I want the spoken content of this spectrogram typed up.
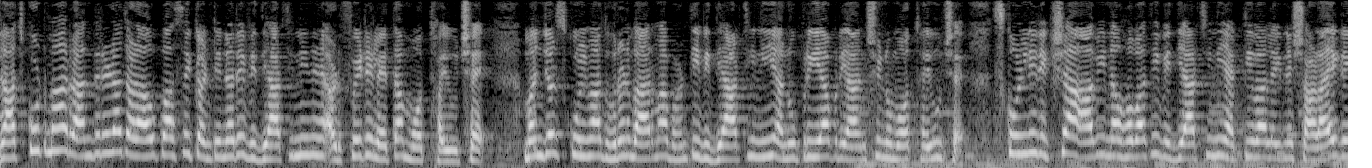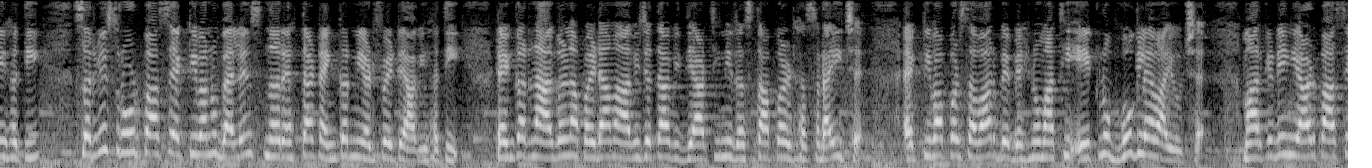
રાજકોટમાં રાંદેરડા તળાવ પાસે કન્ટેનરે વિદ્યાર્થીનીને અડફેટે લેતા મોત થયું છે. મંજર સ્કૂલમાં ધોરણ બારમાં ભણતી વિદ્યાર્થીની અનુપ્રિયા પ્રિયાંશીનું મોત થયું છે. સ્કૂલની રિક્ષા આવી ન હોવાથી વિદ્યાર્થીની એક્ટિવા લઈને શાળાએ ગઈ હતી. સર્વિસ રોડ પાસે એક્ટિવાનું બેલેન્સ ન રહેતા ટેન્કરની અડફેટે આવી હતી. ટેન્કરના આગળના પૈડામાં આવી જતા વિદ્યાર્થીની રસ્તા પર ઢસડાઈ છે. એક્ટિવા પર સવાર બે બહેનોમાંથી એકનો ભોગ લેવાયો છે. માર્કેટિંગ યાર્ડ પાસે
